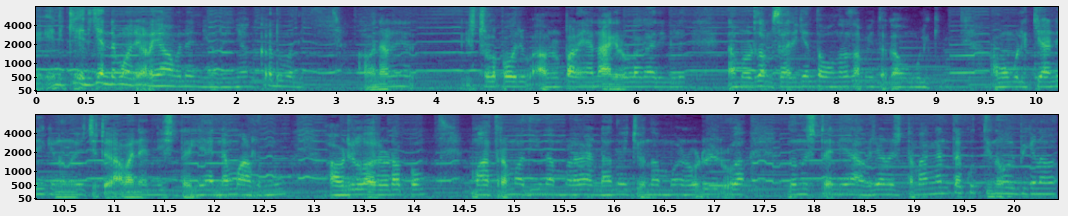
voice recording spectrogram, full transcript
എനിക്ക് എനിക്ക് എന്റെ മോനെ അറിയാം അവൻ എന്നെ അറിയാം. ഞങ്ങൾക്ക് അത് മതി. അവനാണ് ഇഷ്ടമുള്ളപ്പോൾ ഒരു അവനോട് പറയാൻ ആഗ്രഹമുള്ള കാര്യങ്ങൾ നമ്മളോട് സംസാരിക്കാൻ തോന്നുന്ന സമയത്തൊക്കെ അവൻ വിളിക്കും. അവൻ വിളിക്കാണ്ടിരിക്കണമെന്ന് വെച്ചിട്ട് അവൻ എന്നെ ഇഷ്ടമില്ല എന്നെ മറന്നു. അവിടെയുള്ളവരോടൊപ്പം മാത്രം മതി നമ്മളെ വേണ്ടാന്ന് വെച്ചു. നമ്മളോടുള്ള ഇതൊന്നും ഇഷ്ടമില്ല അവരാണ് ഇഷ്ടം. അങ്ങനത്തെ കുത്തി നോവിപ്പിക്കണ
